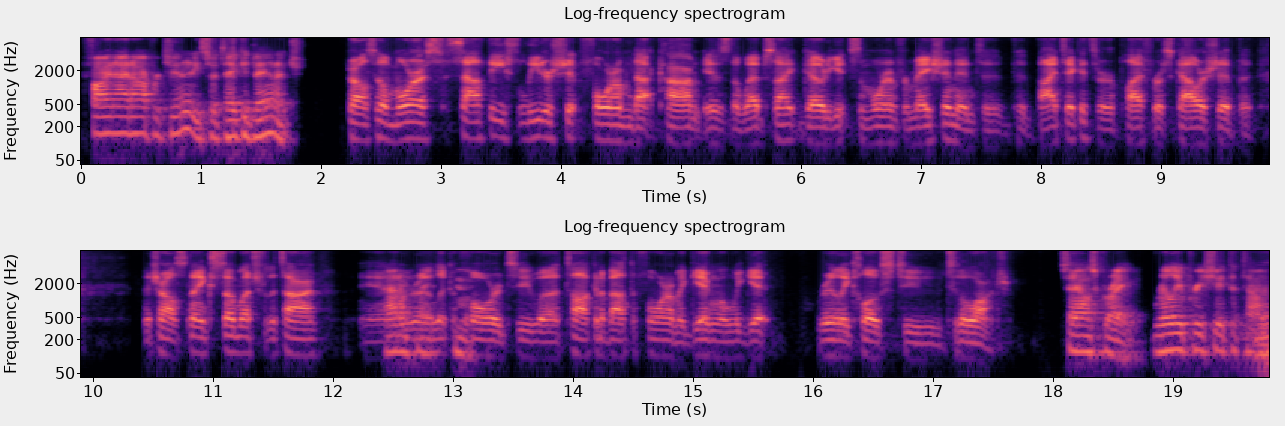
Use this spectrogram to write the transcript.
finite opportunity. So take advantage. Charles Hill Morris, southeastleadershipforum.com is the website. Go to get some more information and to, to buy tickets or apply for a scholarship. But, but Charles, thanks so much for the time. And I'm really looking forward to uh, talking about the forum again when we get really close to, to the launch. Sounds great. Really appreciate the time.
